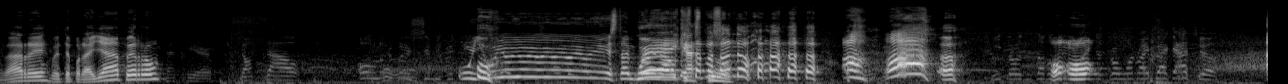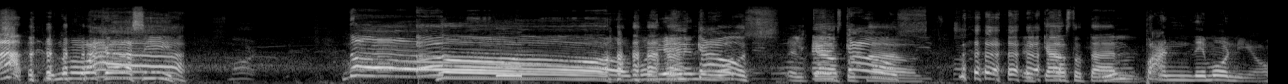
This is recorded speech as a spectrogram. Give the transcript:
Agarre, vete por allá, perro. Uy, uy, uy, uy, uy, uy, uy, está en burnout. ¿qué está pasando? ¡Ah! ¡Ah! Oh, oh. Pues no me voy a quedar así. Smart. ¡No! Muy bien. ¡El caos! El caos ¡El caos! total. El caos Un pandemonio.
